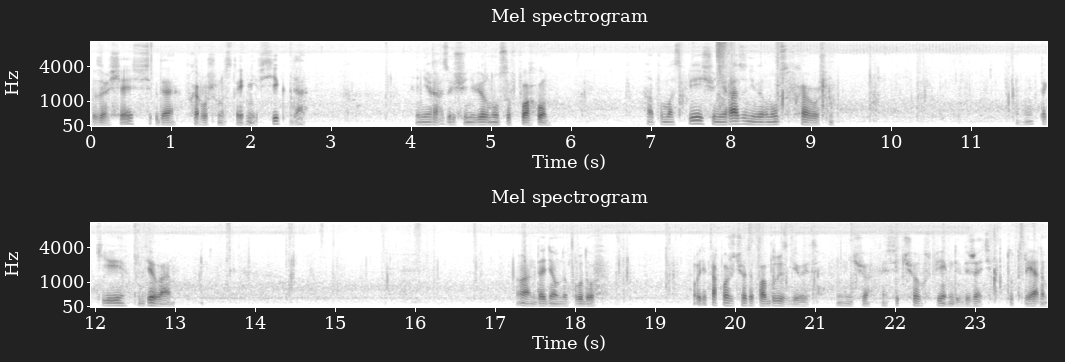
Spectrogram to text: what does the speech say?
возвращаюсь всегда в хорошем настроении. Всегда. Я ни разу еще не вернулся в плохом. А по Москве еще ни разу не вернулся в хорошем. Вот такие дела. Ладно, дойдем до прудов. Вроде как уже что-то побрызгивает. Ну ничего, если что, успеем добежать. Тут рядом.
